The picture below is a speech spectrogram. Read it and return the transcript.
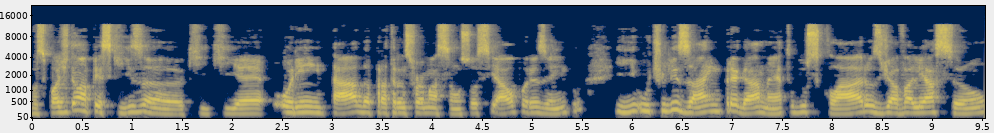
você pode ter uma pesquisa que, que é orientada para a transformação social, por exemplo, e utilizar empregar métodos claros de avaliação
